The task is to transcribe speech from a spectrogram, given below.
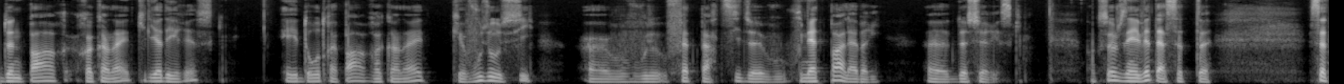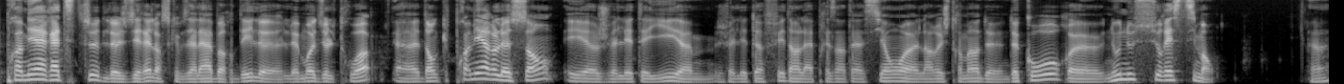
D'une part, reconnaître qu'il y a des risques et d'autre part, reconnaître que vous aussi, euh, vous, faites partie de, vous, vous n'êtes pas à l'abri euh, de ce risque. Donc ça, je vous invite à cette, première attitude, je dirais, lorsque vous allez aborder le, module 3. Euh, donc, première leçon, et je vais l'étayer, je vais l'étoffer dans la présentation, l'enregistrement de, cours. nous nous surestimons. Hein.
